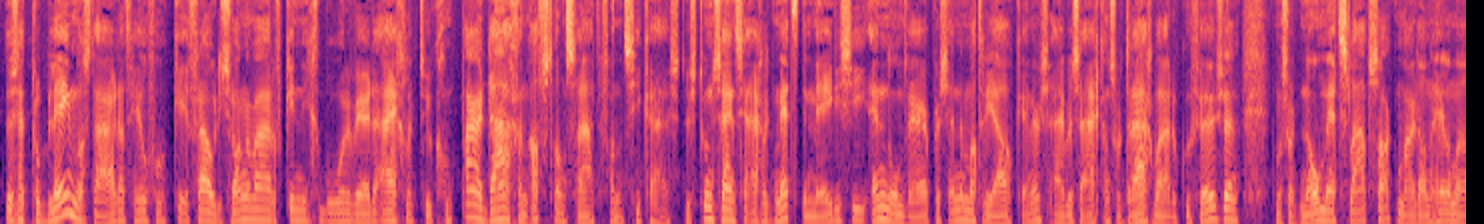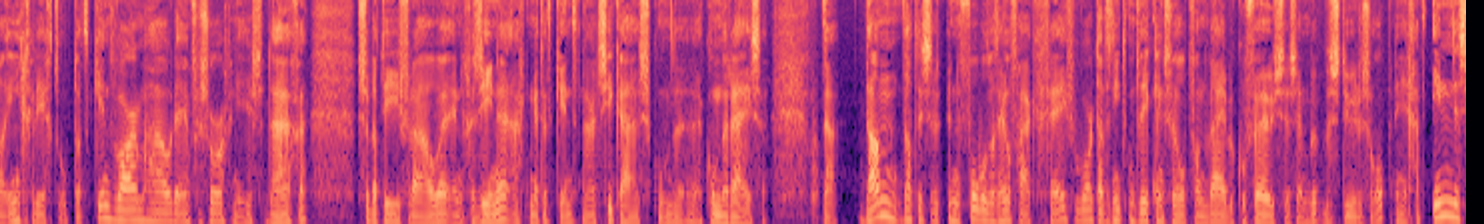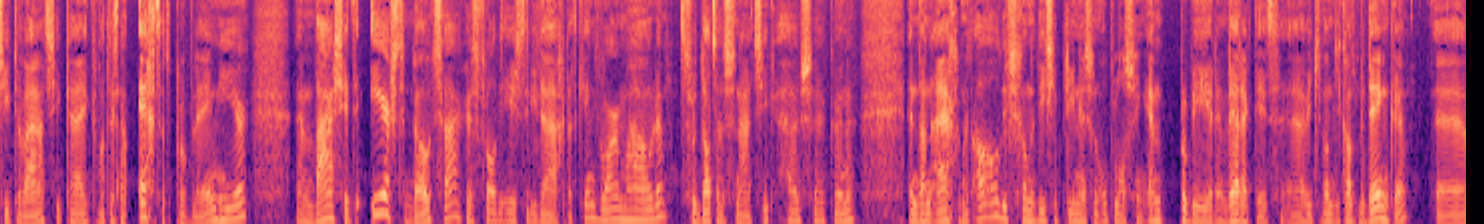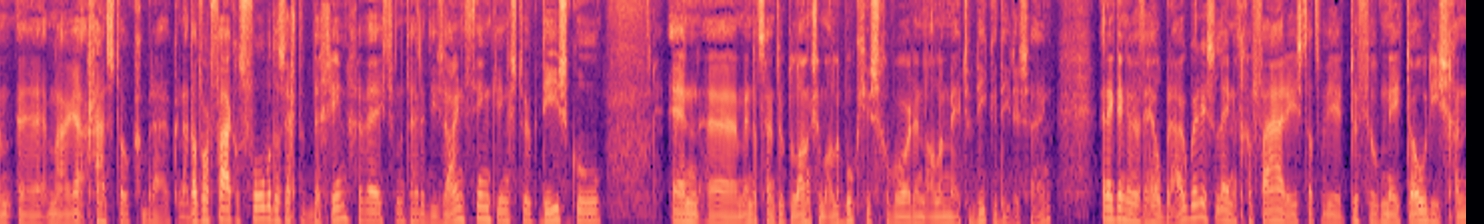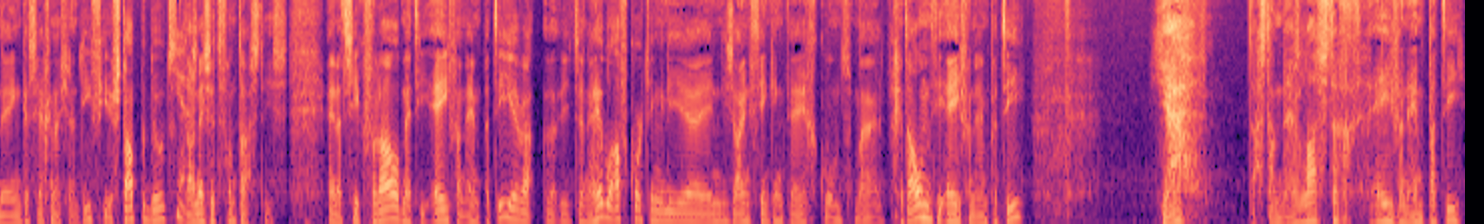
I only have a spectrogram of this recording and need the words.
Dus het probleem was daar dat heel veel vrouwen die zwanger waren of kinderen die geboren werden, eigenlijk natuurlijk gewoon een paar dagen afstand zaten van het ziekenhuis. Dus toen zijn ze eigenlijk met de medici en de ontwerpers en de materiaalkenners, hebben ze eigenlijk een soort draagbare couveuse, een soort nomad slaapzak, maar dan helemaal ingericht op dat kind warm houden en verzorgen in de eerste dagen. Zodat die vrouwen en gezinnen eigenlijk met het kind naar het ziekenhuis konden, eh, konden reizen. Nou, Dan, dat is een voorbeeld dat heel vaak gegeven wordt. Dat is niet ontwikkelingshulp van wij hebben couveuses en ze op. En je gaat in de situatie kijken, wat is nou echt het probleem hier? En waar zit de eerste noodzaak? Dus vooral die eerste drie dagen dat kind warm houden. Zodat ze naar het ziekenhuis eh, kunnen. En dan eigenlijk met al die verschillende disciplines een oplossing. En proberen, werkt dit? Uh, weet je, want je kan het bedenken. Uh, uh, maar ja, gaan ze het ook gebruiken? Nou, dat wordt vaak als voorbeeld, dat is echt het begin geweest van het hele design thinking stuk, D-School. En, uh, en dat zijn natuurlijk langzaam alle boekjes geworden en alle methodieken die er zijn. En ik denk dat het heel bruikbaar is. Alleen het gevaar is dat we weer te veel methodisch gaan denken. Zeggen, als je nou die vier stappen doet, yes. dan is het fantastisch. En dat zie ik vooral met die E van empathie. Er zijn een heleboel afkortingen die je in design thinking tegenkomt. Maar het begint allemaal met die E van empathie. Ja, dat is dan best lastig. E van empathie.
